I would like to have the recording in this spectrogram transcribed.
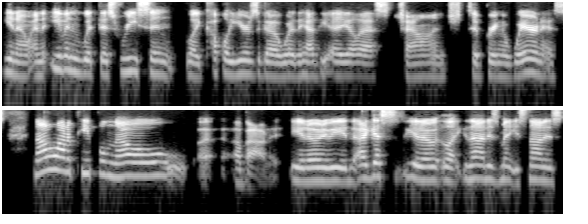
you know, and even with this recent, like couple years ago, where they had the ALS challenge to bring awareness, not a lot of people know uh, about it. You know what I mean? I guess you know, like not as many. It's not as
